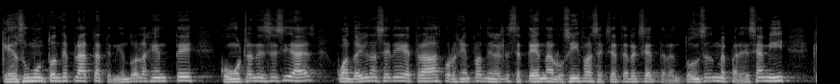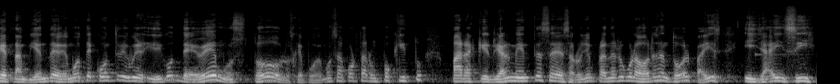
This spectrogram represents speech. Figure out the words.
que es un montón de plata, teniendo a la gente con otras necesidades, cuando hay una serie de trabas, por ejemplo, a nivel de Setena, los IFAs, etcétera, etcétera? Entonces, me parece a mí que también debemos de contribuir, y digo debemos, todos los que podemos aportar un poquito, para que realmente se desarrollen planes reguladores en todo el país. Y ya ahí sí,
